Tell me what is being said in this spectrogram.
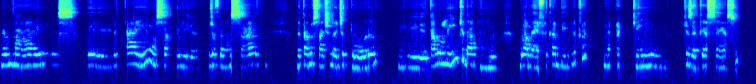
Né? Mas ele está aí, já foi lançado, está né? no site da editora, está no link da do Améfrica Bíblica, né, para quem quiser ter acesso.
